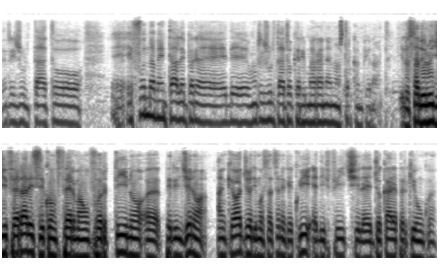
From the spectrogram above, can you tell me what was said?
il risultato è fondamentale per, ed è un risultato che rimarrà nel nostro campionato. Lo stadio Luigi Ferrari si conferma un fortino eh, per il Genoa, anche oggi la dimostrazione che qui è difficile giocare per chiunque.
